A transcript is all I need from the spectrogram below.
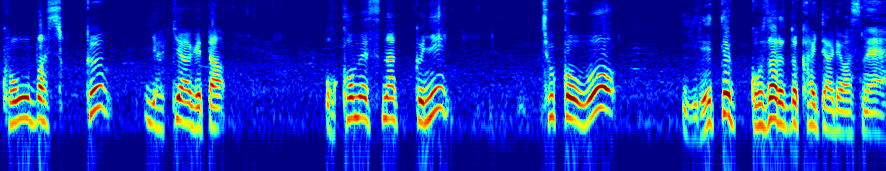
香ばしく焼き上げたお米スナックにチョコを入れてござると書いてありますね。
